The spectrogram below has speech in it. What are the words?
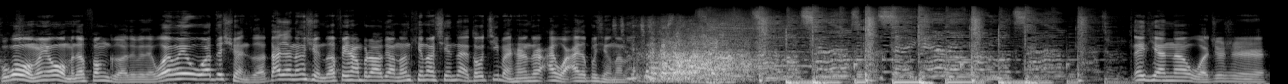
不过我们有我们的风格，对不对？我有我的选择，大家能选择非常不着调，能听到现在，都基本上都是爱我爱的不行的了。那天呢，我就是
